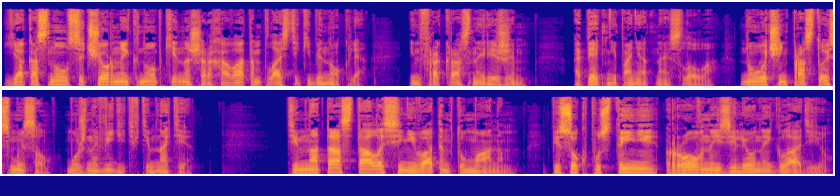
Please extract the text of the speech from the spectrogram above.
Я коснулся черной кнопки на шероховатом пластике бинокля. Инфракрасный режим. Опять непонятное слово. Но очень простой смысл. Можно видеть в темноте. Темнота стала синеватым туманом. Песок пустыни ровной зеленой гладью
